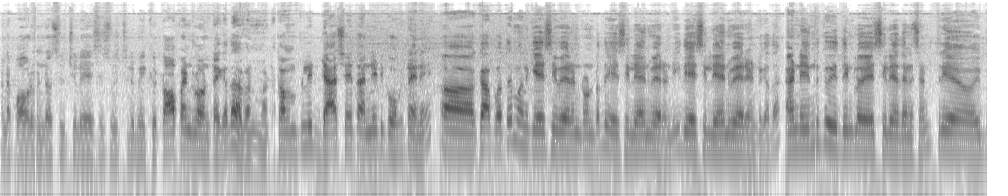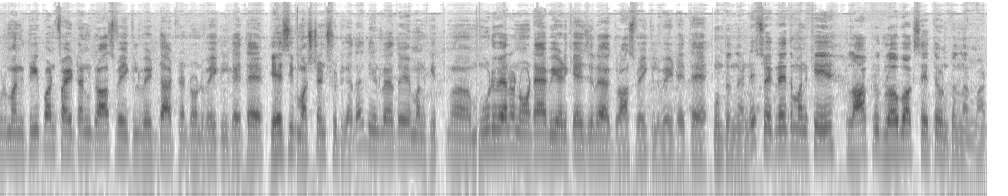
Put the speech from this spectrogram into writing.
అంటే పవర్ విండో స్విచ్లు ఏసీ స్విచ్లు మీకు టాప్ ఎండ్లో ఉంటాయి కదా అవన్నమాట. కంప్లీట్ డాష్ అయితే అన్నిటికీ ఒకటేనే. కాకపోతే మనకి ఏసీ వేరియంట్ ఉంటుంది. ఏసీ లేని వేరియంట్ ఇది ఏసీ లేని వేరియంట్ కదా. అండ్ ఎందుకు దీంట్లో ఏసీ లేదనేసి అంటే త్రీ- uh, ఇప్పుడు మనకి three point five ton gross vehicle weight దాటినటువంటి వెహికల్ అయితే ఏసీ మస్ట్ అండ్ షూట్ కదా? దీంట్లో అయితే మనకి uh, మూడు వేల నూట యాభై ఏడు కేజీల గ్రాస్ వెహికల్ వెయిట్ అయితే ఉంటుందండి. సో ఇక్కడైతే మనకి లాక్డ్ గ్లో బాక్స్ అయితే ఉంటుందన్నమాట.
